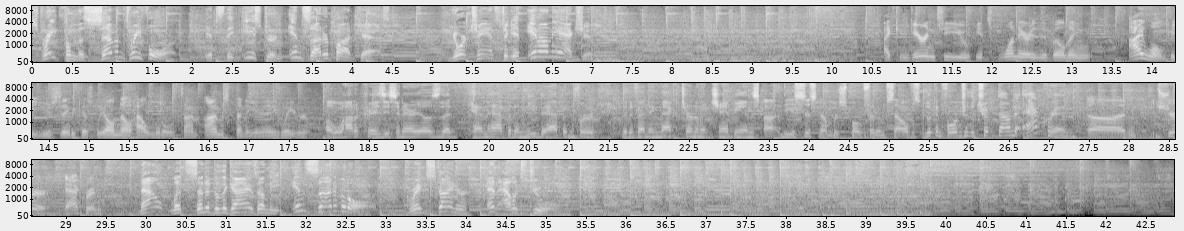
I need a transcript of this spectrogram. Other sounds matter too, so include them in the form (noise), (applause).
Straight from the 734, it's the Eastern Insider Podcast. Your chance to get in on the action. I can guarantee you it's one area of the building I won't be using because we all know how little time I'm spending in any weight room. A lot of crazy scenarios that can happen and need to happen for the defending MAC tournament champions. Uh, the assist numbers spoke for themselves. Looking forward to the trip down to Akron. Uh, sure, Akron. Now, let's send it to the guys on the inside of it all Greg Steiner and Alex Jewell.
